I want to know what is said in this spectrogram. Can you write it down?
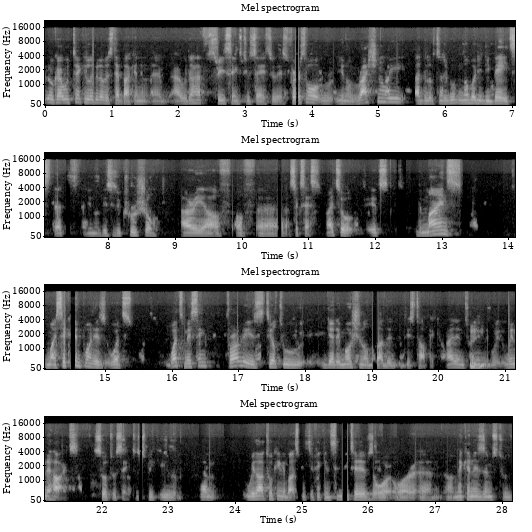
Look, I would take a little bit of a step back, and uh, I would have three things to say to this. First of all, you know, rationally at the Lufthansa Group, nobody debates that you know this is a crucial area of, of uh, success, right? So it's the minds. My second point is what's what's missing probably is still to get emotional about the, this topic, right? And to mm-hmm. win, win, the hearts, so to say, to speak easily. Um, without talking about specific incentives or, or, um, or mechanisms to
